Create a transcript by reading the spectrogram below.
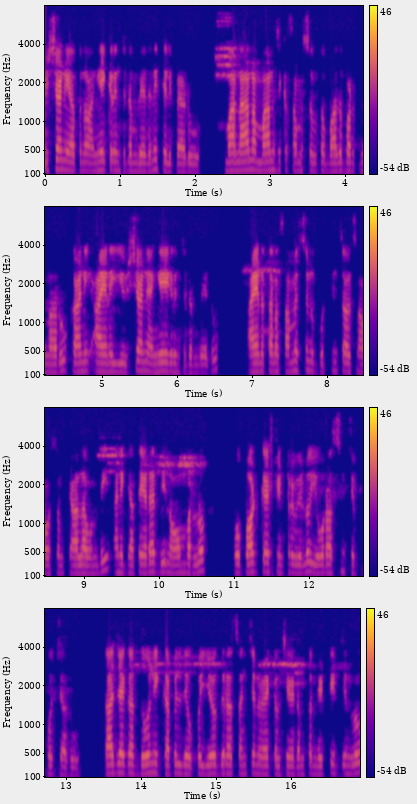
విషయాన్ని అతను అంగీకరించడం లేదని తెలిపాడు. మా నాన్న మానసిక సమస్యలతో బాధపడుతున్నారు కానీ ఆయన ఈ విషయాన్ని అంగీకరించడం లేదు. ఆయన తన సమస్యను గుర్తించాల్సిన అవసరం చాలా ఉంది అని గతేడాది నవంబర్లో ఓ పాడ్కాస్ట్ ఇంటర్వ్యూలో యువరాజ్ సింగ్ చెప్పుకొచ్చారు తాజాగా ధోని కపిల్ దేవ్పై యోగిరాజ్ సంచలన వ్యాఖ్యలు చేయడంతో నెటిజన్లు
